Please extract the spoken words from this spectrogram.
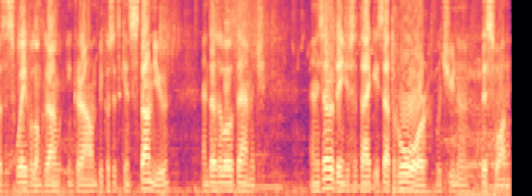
does this wave along ground, ground because it can stun you and does a lot of damage. And his other dangerous attack is that roar, which you know, this one.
